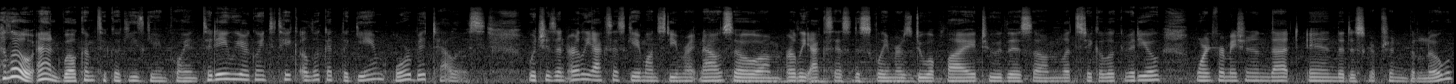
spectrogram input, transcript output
Hello and welcome to Kooky's Game Point. Today we are going to take a look at the game Orbitalis, which is an early access game on Steam right now, so um, early access disclaimers do apply to this um, Let's Take a Look video. More information on that in the description below.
